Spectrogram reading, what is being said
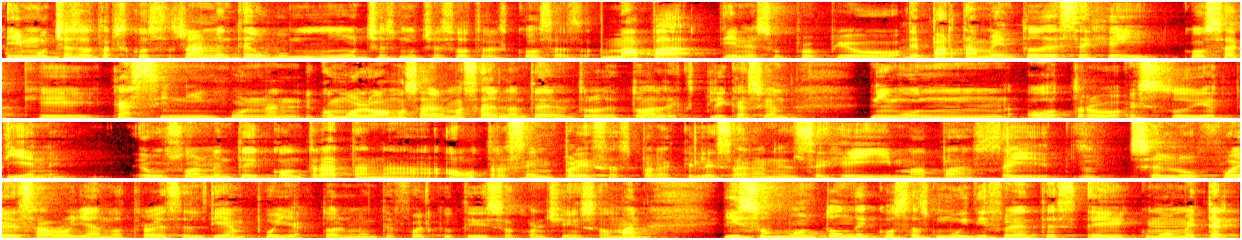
y muchas otras cosas, realmente hubo muchas, muchas otras cosas. Mapa tiene su propio departamento de CGI, cosa que casi ninguna, como lo vamos a ver más adelante dentro de toda la explicación, ningún otro estudio tiene usualmente contratan a, otras empresas para que les hagan el CGI. Mapa se, se, lo fue desarrollando a través del tiempo y actualmente fue el que utilizó con Chainsaw Man. Hizo un montón de cosas muy diferentes, eh, como meter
